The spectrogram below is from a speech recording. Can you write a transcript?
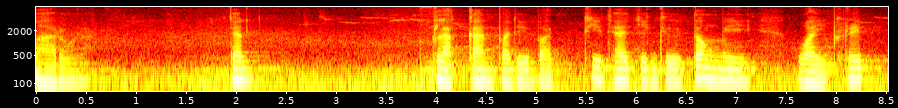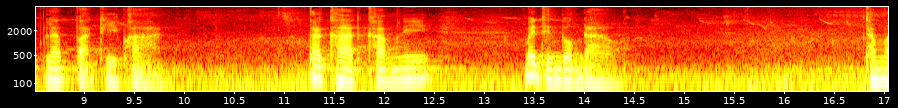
มารู้แล้วจะหลักการปฏิบัติที่แท้จริงคือต้องมีไหวพริบและปฏิภาณถ้าขาดคำนี้ไม่ถึงดวงดาวทำไม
